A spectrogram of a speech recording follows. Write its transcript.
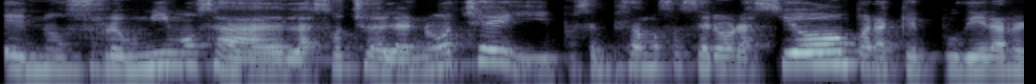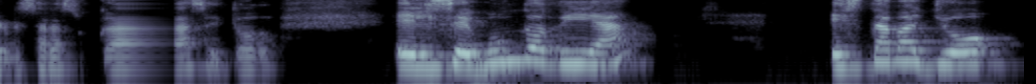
eh, nos reunimos a las 8 de la noche y pues empezamos a hacer oración para que pudiera regresar a su casa y todo. El segundo día estaba yo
